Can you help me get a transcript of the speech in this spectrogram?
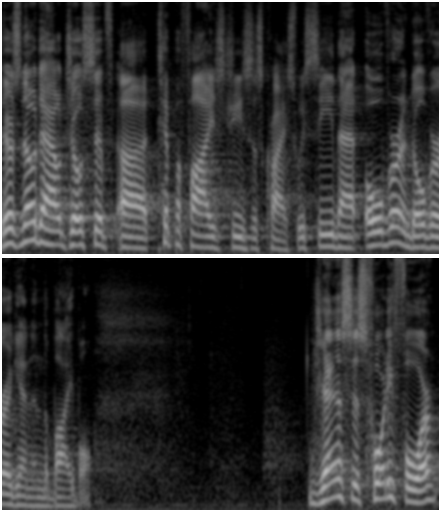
There's no doubt Joseph uh, typifies Jesus Christ. We see that over and over again in the Bible. Genesis 44,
